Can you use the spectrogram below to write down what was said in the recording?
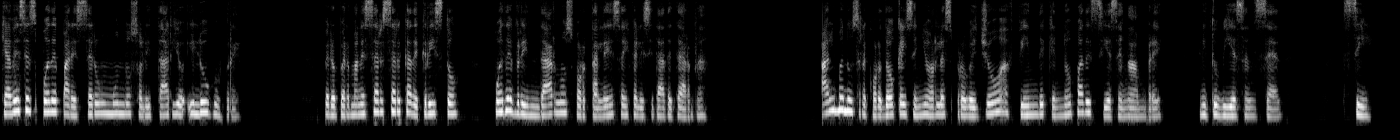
que a veces puede parecer un mundo solitario y lúgubre. Pero permanecer cerca de Cristo puede brindarnos fortaleza y felicidad eterna. Alma nos recordó que el Señor les proveyó a fin de que no padeciesen hambre, ni tuviesen sed. Sí,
